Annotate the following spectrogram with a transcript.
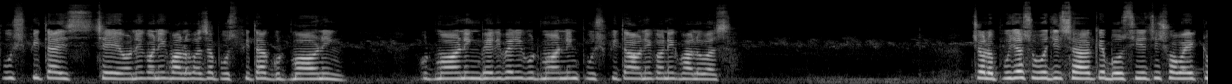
পুষ্পিতা এসছে, অনেক অনেক ভালোবাসা Pushpita. Good morning. Good morning, very very good morning Pushpita, অনেক অনেক ভালোবাসা। চলো পূজা শুভজিৎ শাহকে বসিয়েছি, সবাই একটু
